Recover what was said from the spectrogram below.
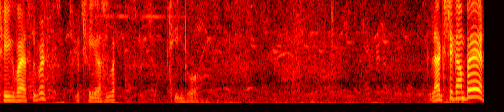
ठीक बा असल पे ठीक असल पे ठीक दो leg stick umpire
